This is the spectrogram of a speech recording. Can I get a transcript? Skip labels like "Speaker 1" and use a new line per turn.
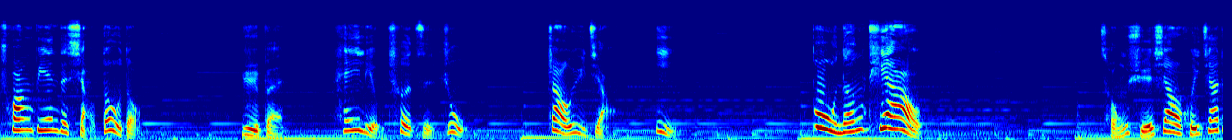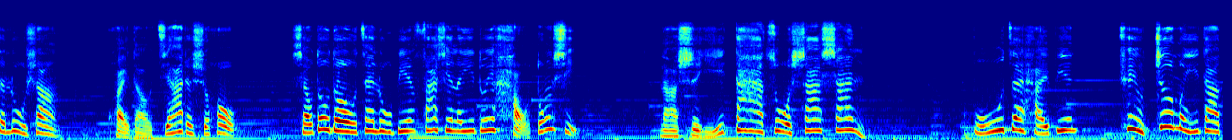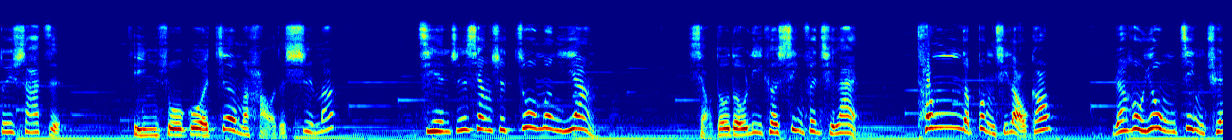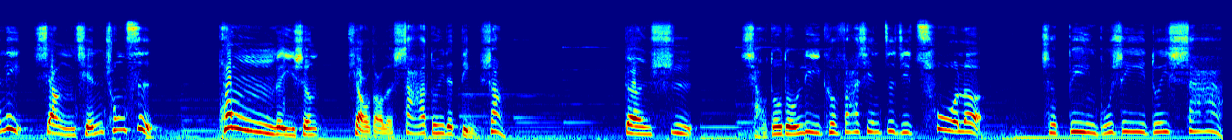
窗边的小豆豆，日本黑柳彻子著，赵玉角译。不能跳。从学校回家的路上，快到家的时候，小豆豆在路边发现了一堆好东西，那是一大座沙山。不在海边，却有这么一大堆沙子，听说过这么好的事吗？简直像是做梦一样。小豆豆立刻兴奋起来，腾的蹦起老高。然后用尽全力向前冲刺，砰的一声跳到了沙堆的顶上。但是小豆豆立刻发现自己错了，这并不是一堆沙，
